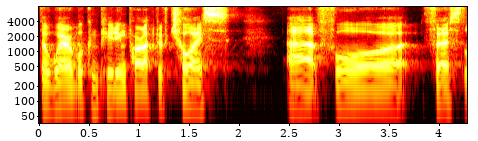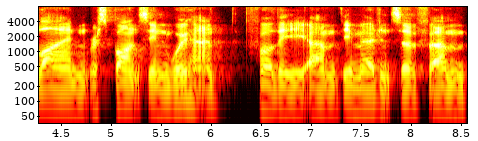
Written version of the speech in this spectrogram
the wearable computing product of choice uh, for first line response in Wuhan for the um, the emergence of um,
